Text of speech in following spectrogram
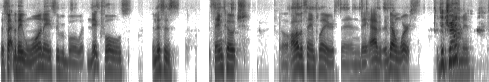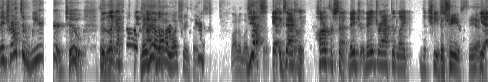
the fact that they won a Super Bowl with Nick Foles, and this is the same coach, you know, all of the same players, and they haven't. They've gotten worse. The draft, you know I mean? they drafted weird too. The, like I feel like they did a lot of luxury picks. A lot of luxury yes, picks. yeah, exactly, hundred percent. They they drafted like the Chiefs. The Chiefs, yeah, yeah.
